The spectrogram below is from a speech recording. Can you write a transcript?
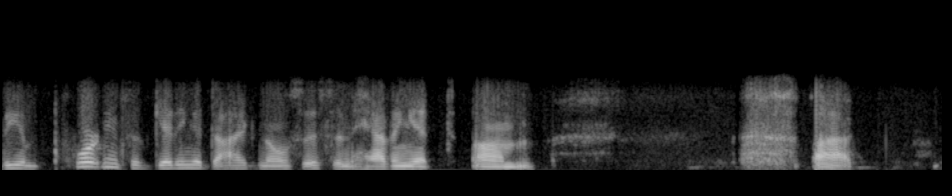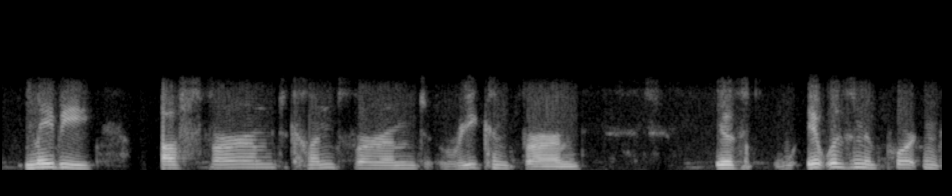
the importance of getting a diagnosis and having it um, uh, maybe affirmed, confirmed, reconfirmed is it was an important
